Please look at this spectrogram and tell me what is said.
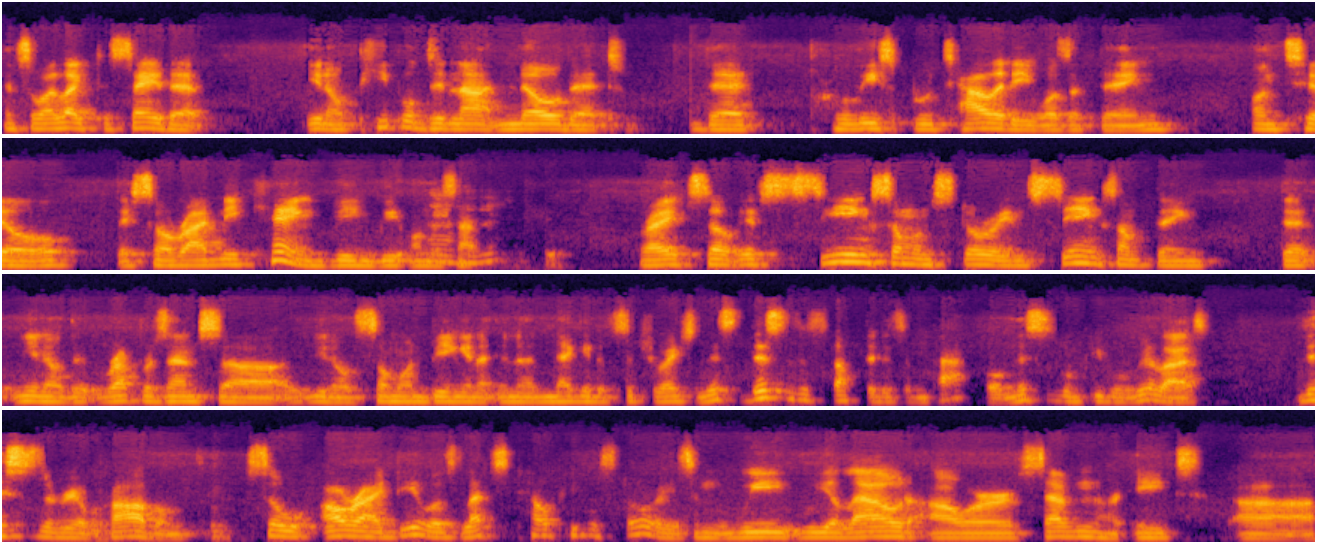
And so I like to say that, you know, people did not know that that police brutality was a thing until they saw Rodney King being beat on the mm-hmm. side, right? So it's seeing someone's story and seeing something that you know that represents uh, you know someone being in a, in a negative situation, this this is the stuff that is impactful. And this is when people realize this is a real problem. So our idea was let's tell people stories, and we we allowed our seven or eight uh,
